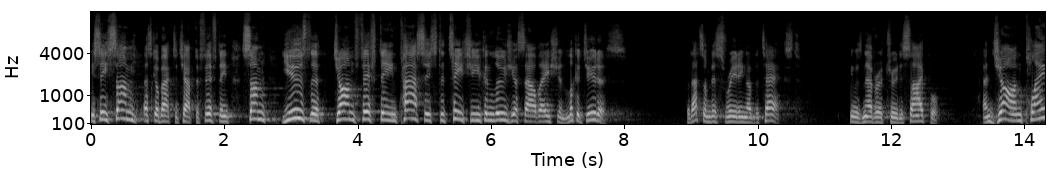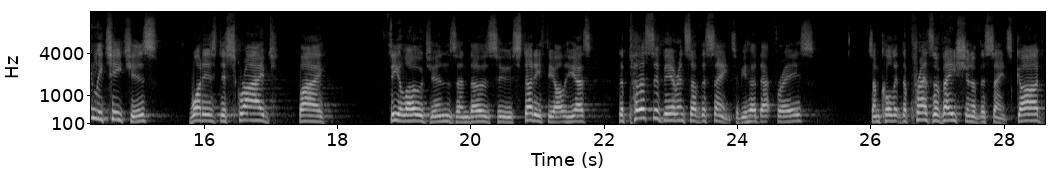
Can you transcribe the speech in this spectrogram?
You see, some, let's go back to chapter 15, some use the John 15 passage to teach you you can lose your salvation. Look at Judas. But that's a misreading of the text. He was never a true disciple. And John plainly teaches what is described by theologians and those who study theology as the perseverance of the saints. Have you heard that phrase? Some call it the preservation of the saints. God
